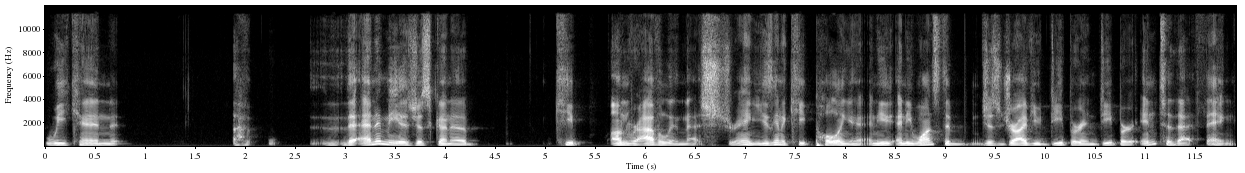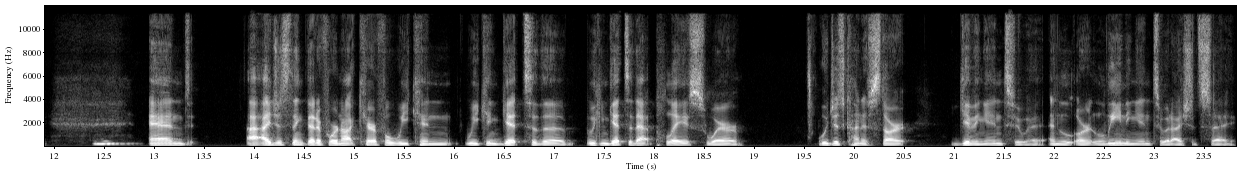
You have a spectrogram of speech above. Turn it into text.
we can, uh, the enemy is just going to keep unraveling that string. He's going to keep pulling it and he and he wants to just drive you deeper and deeper into that thing. Mm-hmm. And I, I just think that if we're not careful, we can we can get to the we can get to that place where we just kind of start giving into it and or leaning into it, I should say,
